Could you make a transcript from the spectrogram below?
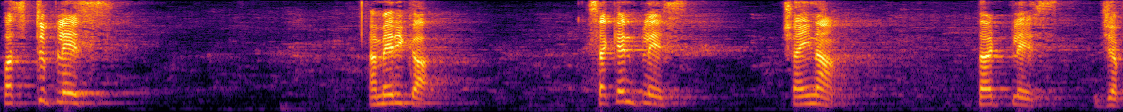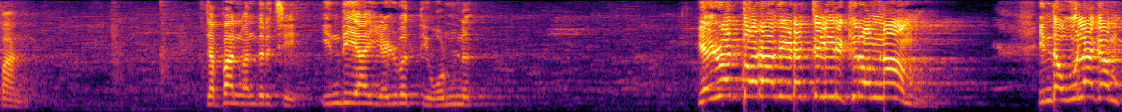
first place America. Second place China. Third place Japan. Japan வந்துருச்சு. இந்தியா எழுபத்தி ஒன்னு எழுபத்தோராவது இடத்தில் இருக்கிறோம் நாம். இந்த உலகம்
